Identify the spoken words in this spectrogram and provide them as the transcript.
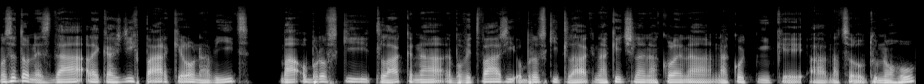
No se to nezdá, ale každých pár kilo navíc má obrovský tlak na, nebo vytváří obrovský tlak na kyčle, na kolena, na kotníky a na celou tu nohu.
